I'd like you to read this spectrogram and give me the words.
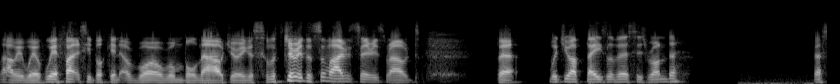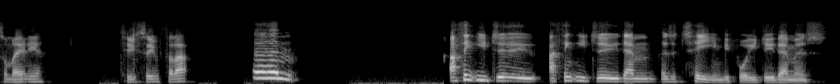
I mean, we're we're fantasy booking a Royal Rumble now during a during the Survivor Series round. But would you have Baszler versus Ronda? WrestleMania? Too soon for that? Um, I think you do. I think you do them as a team before you do them as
